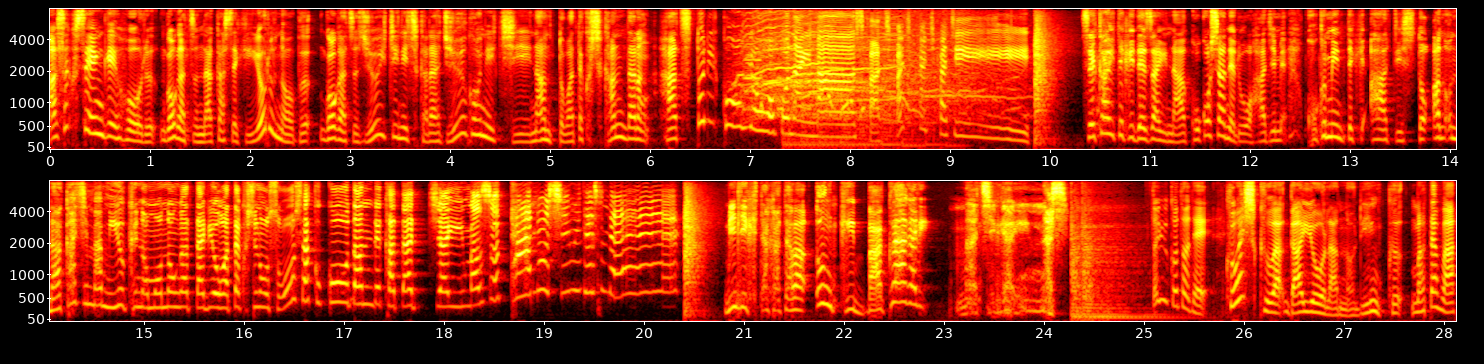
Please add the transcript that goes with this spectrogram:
浅草園芸ホール5月中席夜の部5月11日から15日なんと私神田蘭初取り興行を行います。パチパチパチパチ。世界的デザイナーココ・シャネルをはじめ国民的アーティストあの中島みゆきの物語を私の創作講談で語っちゃいます。楽しみですね。見に来た方は運気爆上がり。間違いなし。ということで、詳しくは概要欄のリンク、または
